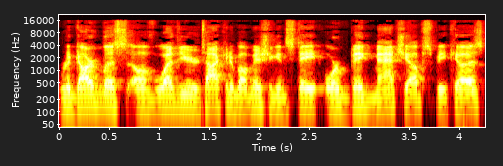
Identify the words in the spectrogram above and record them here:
regardless of whether you're talking about Michigan State or big matchups, because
